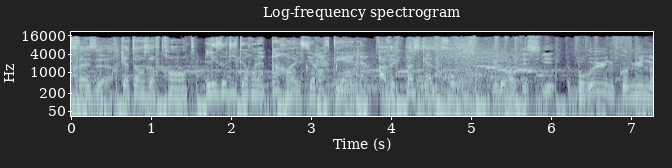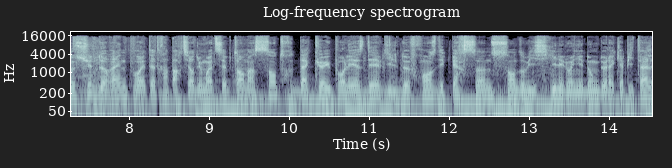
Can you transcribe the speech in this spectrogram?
13h, 14h30 Les auditeurs ont la parole sur RTL. avec Pascal Pro. Et Laurent Tessier. Bru, une commune au sud de Rennes, pourrait être à partir du mois de septembre un centre d'accueil pour les SDF d'Île-de-France, des personnes sans domicile, éloignées donc de la capitale.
